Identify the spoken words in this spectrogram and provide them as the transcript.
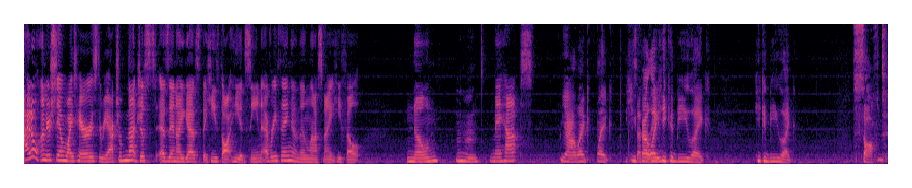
I don't understand why terror is the reaction from that, just as in I guess that he thought he had seen everything and then last night he felt known. Mm-hmm. Mayhaps. Yeah, like like he felt like he could be like he could be like soft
